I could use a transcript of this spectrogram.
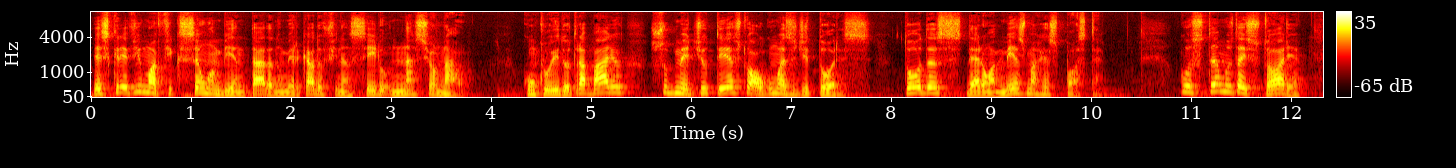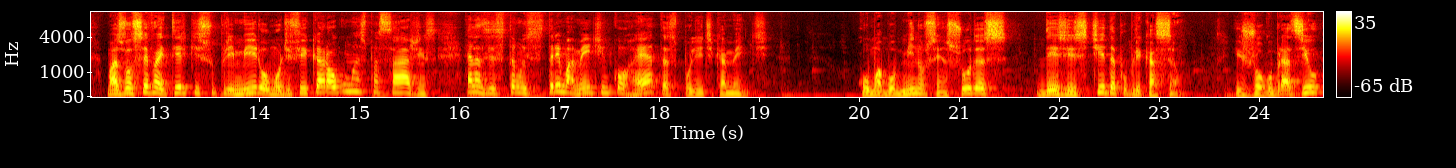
escrevi uma ficção ambientada no mercado financeiro nacional. Concluído o trabalho, submeti o texto a algumas editoras. Todas deram a mesma resposta. Gostamos da história, mas você vai ter que suprimir ou modificar algumas passagens. Elas estão extremamente incorretas politicamente. Como abomino censuras, desisti da publicação. E Jogo Brasil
